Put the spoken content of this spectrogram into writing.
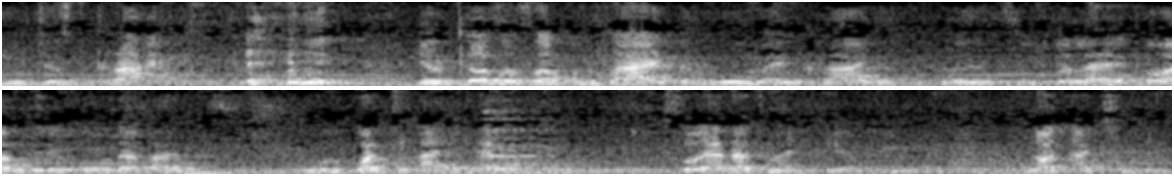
you just cry. you close yourself inside the room and cry just because you feel like, oh, I'm getting older, but what do I have? So yeah, that's my fear. Not achieving.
